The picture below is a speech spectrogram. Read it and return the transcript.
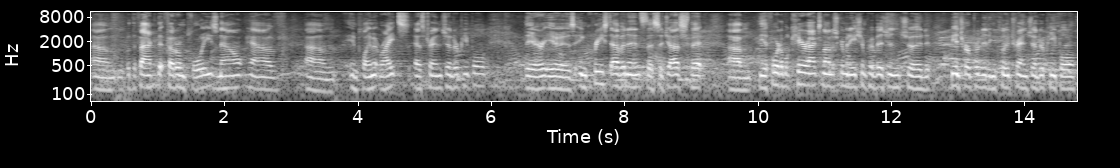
Um, with the fact that federal employees now have um, employment rights as transgender people, there is increased evidence that suggests that um, the Affordable Care Act's non discrimination provision should be interpreted to include transgender people.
